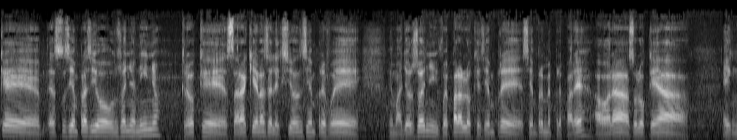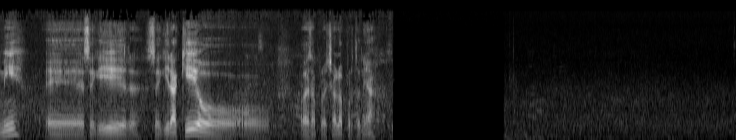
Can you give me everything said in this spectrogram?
Que esto siempre ha sido un sueño de niño. Creo que estar aquí en la selección siempre fue mi mayor sueño y fue para lo que siempre, siempre me preparé. Ahora solo queda en mí eh, seguir, seguir aquí o, o, o desaprovechar la oportunidad.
